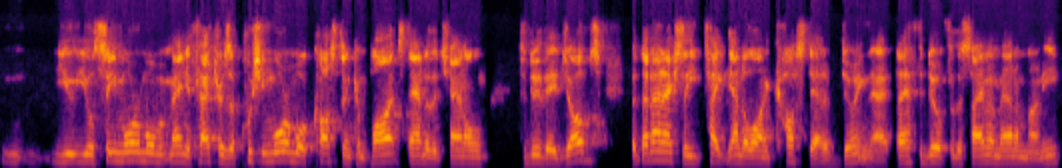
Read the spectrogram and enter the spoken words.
you, you'll see more and more manufacturers are pushing more and more cost and compliance down to the channel to do their jobs, but they don't actually take the underlying cost out of doing that. They have to do it for the same amount of money.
